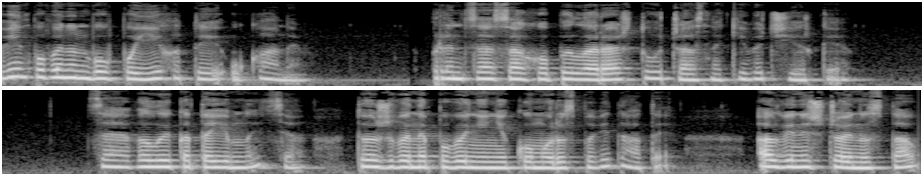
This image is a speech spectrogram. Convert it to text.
Він повинен був поїхати у кани. Принцеса охопила решту учасників вечірки. Це велика таємниця, тож ви не повинні нікому розповідати, але він щойно став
